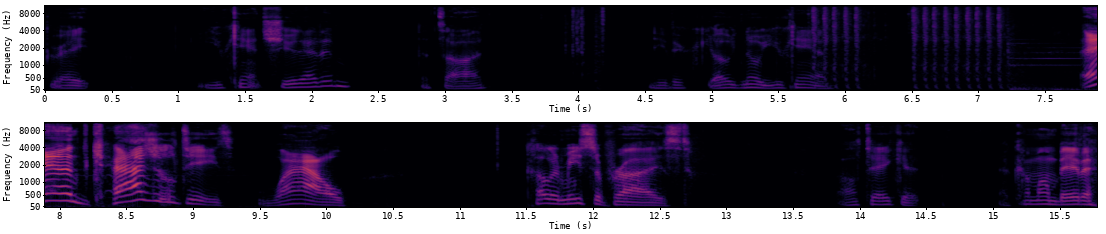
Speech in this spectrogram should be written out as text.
Great. You can't shoot at him? That's odd. Neither. Oh, no, you can and casualties. Wow. Color me surprised. I'll take it. Now, come on, baby.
